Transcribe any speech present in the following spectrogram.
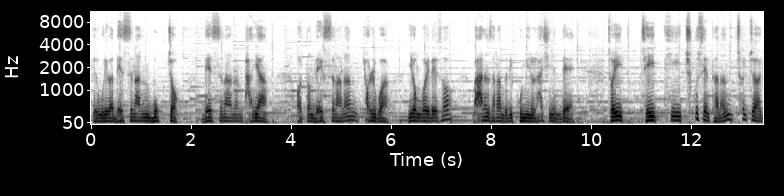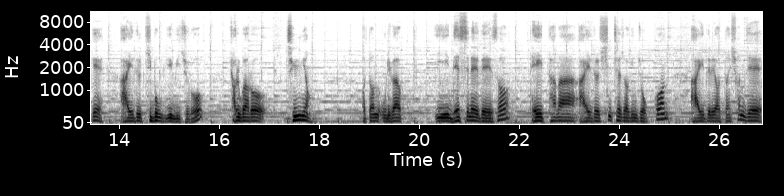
그래서 우리가 레슨하는 목적, 레슨하는 방향, 어떤 레슨하는 결과 이런 거에 대해서 많은 사람들이 고민을 하시는데 저희 JT 축구센터는 철저하게 아이들 기본기 위주로 결과로 증명 어떤 우리가 이 레슨에 대해서 데이터나 아이들 신체적인 조건, 아이들의 어떤 현재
